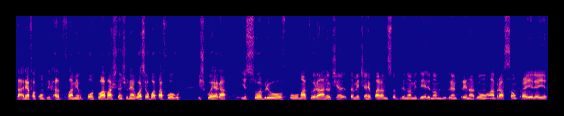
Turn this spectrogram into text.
tarefa complicada para o Flamengo pontuar bastante. O negócio é o Botafogo escorregar. E sobre o, o Maturano, eu, tinha, eu também tinha reparado no sobrenome dele, o nome do grande treinador. Um abração para ele aí.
